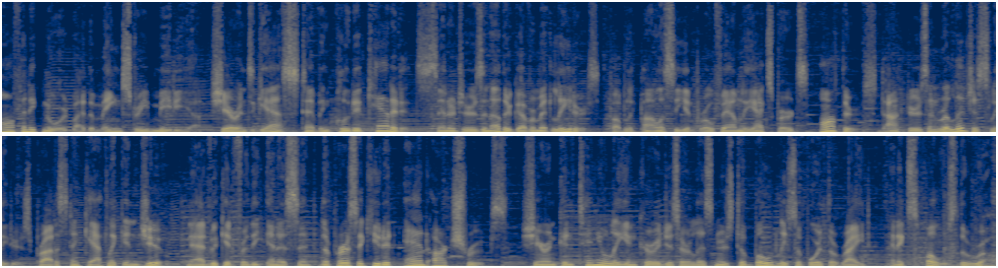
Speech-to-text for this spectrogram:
often ignored by the mainstream media. Sharon's guests have included candidates, senators, and other government leaders, public policy and pro family experts, authors, doctors, and religious leaders, Protestant, Catholic, and Jew. An advocate for the innocent, the persecuted, and our troops, Sharon continually encourages her listeners to boldly support the right and expose the wrong.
